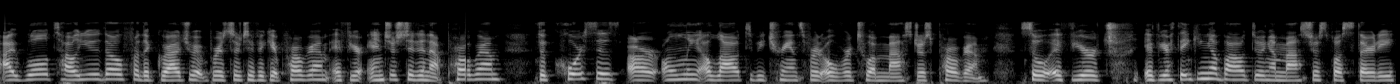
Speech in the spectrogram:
I will tell you though, for the graduate bridge certificate program, if you're interested in that program, the courses are only allowed to be transferred over to a master's program. So if you're if you're thinking about doing a master's plus 30,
